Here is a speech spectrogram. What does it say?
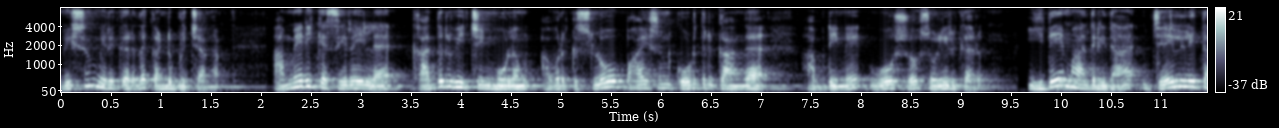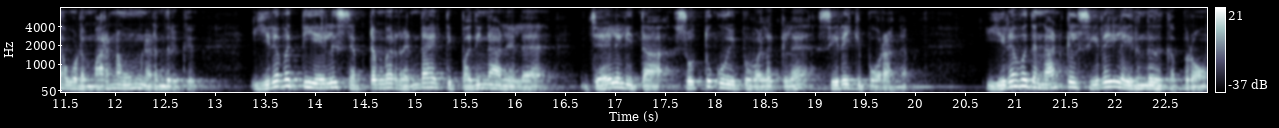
விஷம் இருக்கிறத கண்டுபிடிச்சாங்க. அமெரிக்க சிறையில் கதிர்வீச்சின் மூலம் அவருக்கு ஸ்லோ பாய்சன் கொடுத்துருக்காங்க அப்படின்னு ஓஷோ சொல்லியிருக்காரு. இதே மாதிரி தான் ஜெயலலிதாவோட மரணமும் நடந்திருக்கு. இருபத்தி ஏழு செப்டம்பர் ரெண்டாயிரத்தி பதினாலில் ஜெயலலிதா சொத்து குவிப்பு வழக்கில் சிறைக்கு போகிறாங்க இருபது நாட்கள் சிறையில் இருந்ததுக்கப்புறம்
